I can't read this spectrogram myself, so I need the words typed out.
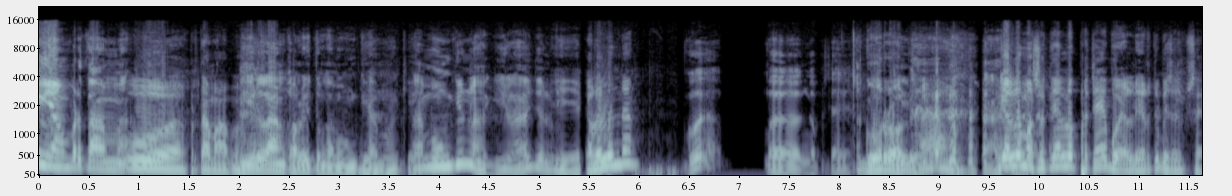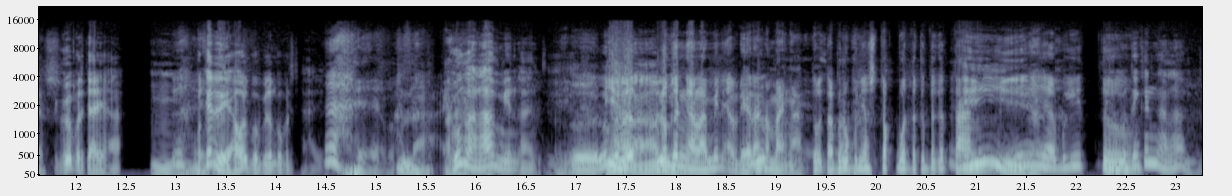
yang pertama Wah, pertama apa? bilang kalau itu nggak mungkin. Nggak mungkin. Nggak mungkin lah, gila aja lu. Iya, kalau lu ndang? Gue eh, nggak percaya. Goro lu. Ah, enggak lu maksudnya lu percaya bahwa LDR itu bisa sukses? Gue percaya. Hmm. Makanya dari awal gue bilang gue percaya. Ah. Gue ngalamin anjing. Eh, lu, Iya lu, ngalamin. lu kan ngalamin LDRan Lu- sama yang ngatu, tapi lu punya stok buat deket-deketan. Iya. begitu. Yang penting kan ngalamin.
